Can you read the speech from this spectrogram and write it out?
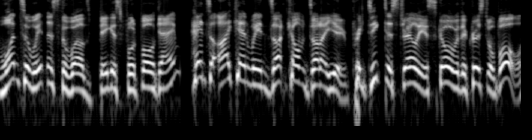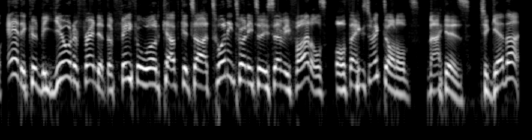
Want to witness the world's biggest football game? Head to iCanWin.com.au, predict Australia's score with a crystal ball, and it could be you and a friend at the FIFA World Cup Qatar 2022 semi finals, all thanks to McDonald's. Maccas, together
